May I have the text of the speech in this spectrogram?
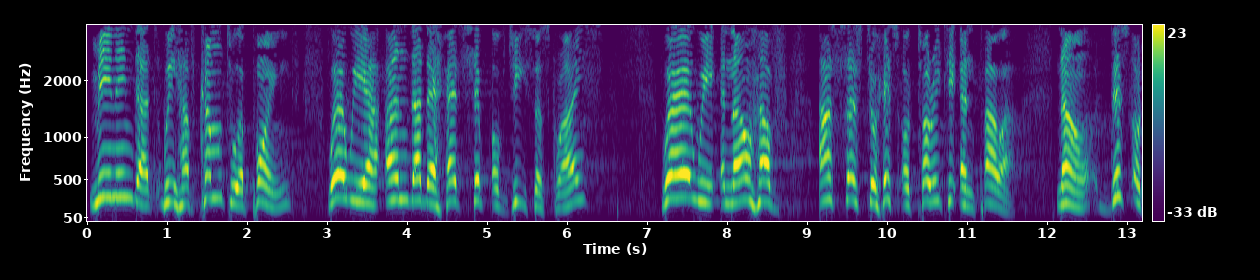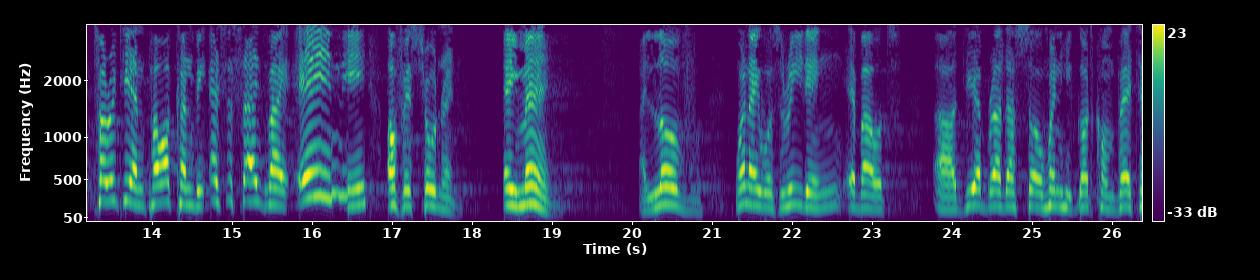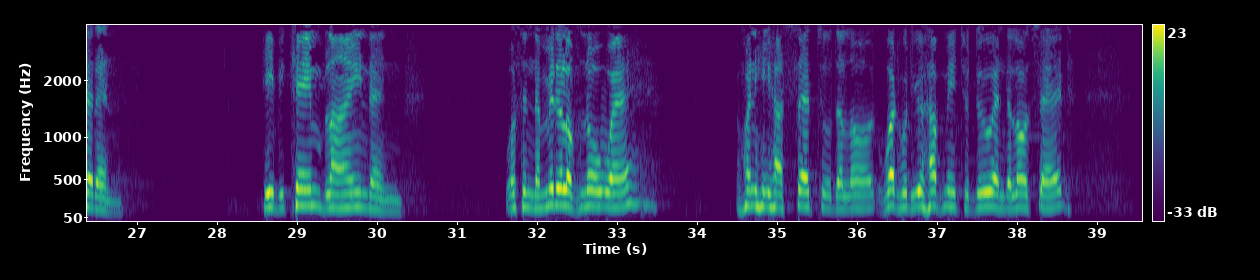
Meaning that we have come to a point where we are under the headship of Jesus Christ, where we now have access to His authority and power. Now, this authority and power can be exercised by any of His children. Amen. I love when I was reading about uh, dear brother Saul when he got converted and he became blind and was in the middle of nowhere when he has said to the Lord, what would you have me to do? And the Lord said,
